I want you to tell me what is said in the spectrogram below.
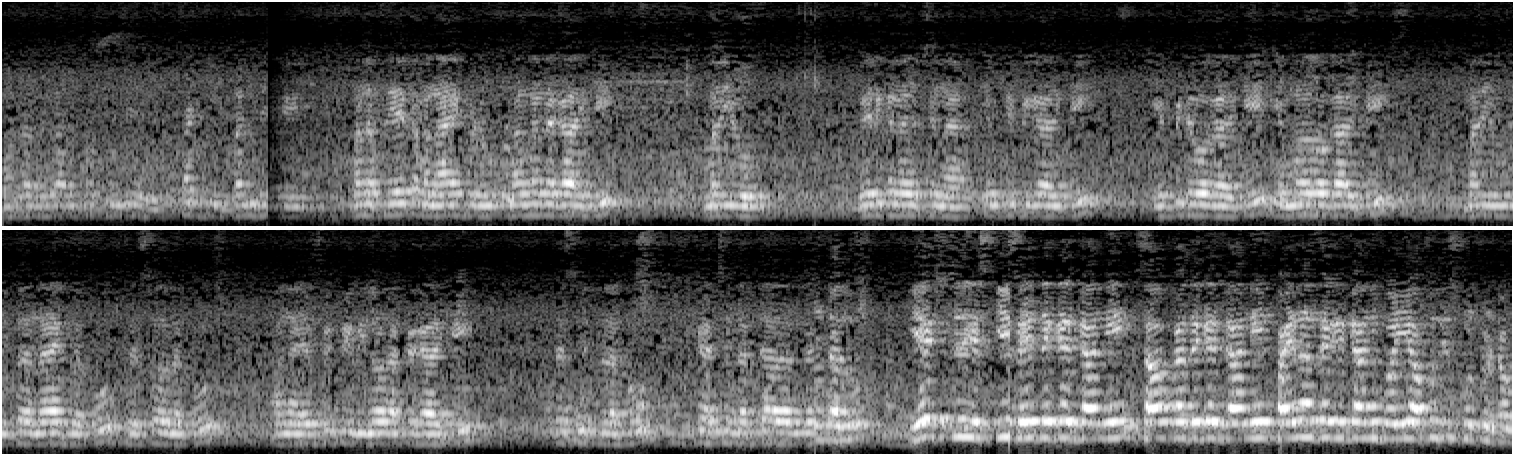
మోటార్లు కాలిపోతుంది ఇప్పటికీ ఇబ్బంది. మన ప్రియతమ నాయకుడు మంగన్న గారికి మరియు వేదిక నడిచిన ఎంపీపీ గారికి ఎంపీడీఓ గారికి ఎంఆర్ఓ గారికి మరియు ఇతర నాయకులకు ప్రెస్ వాళ్ళకు మన ఎంపీపీ వినోదక్క గారికి ప్రెస్ మిత్రులకు ఇక్కడ వచ్చిన లబ్ధిదారులు ఏ స్కీమ్ సైట్ దగ్గర కానీ సావుకార్ దగ్గర కానీ ఫైనాన్స్ దగ్గర కానీ పోయి అప్పులు తీసుకుంటుంటాం.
